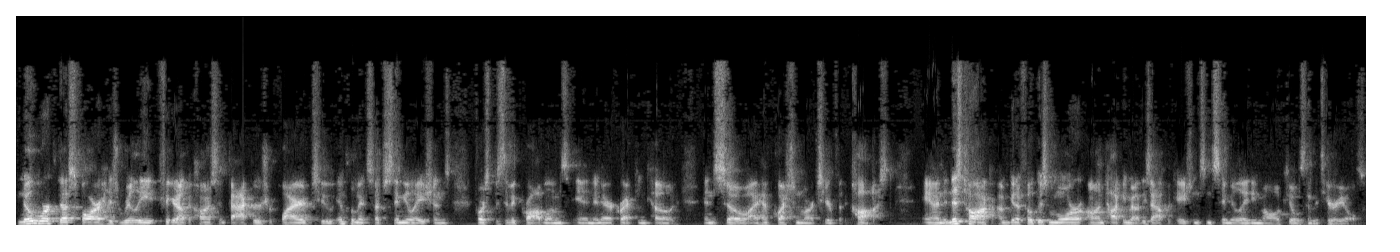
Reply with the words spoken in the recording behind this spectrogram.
no work thus far has really figured out the constant factors required to implement such simulations for specific problems in an error correcting code. And so I have question marks here for the cost. And in this talk, I'm going to focus more on talking about these applications in simulating molecules and materials.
